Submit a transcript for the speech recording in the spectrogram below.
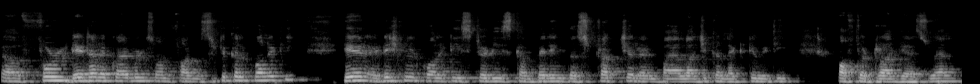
uh, full data requirements on pharmaceutical quality. Here, additional quality studies comparing the structure and biological activity of the drug as well.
